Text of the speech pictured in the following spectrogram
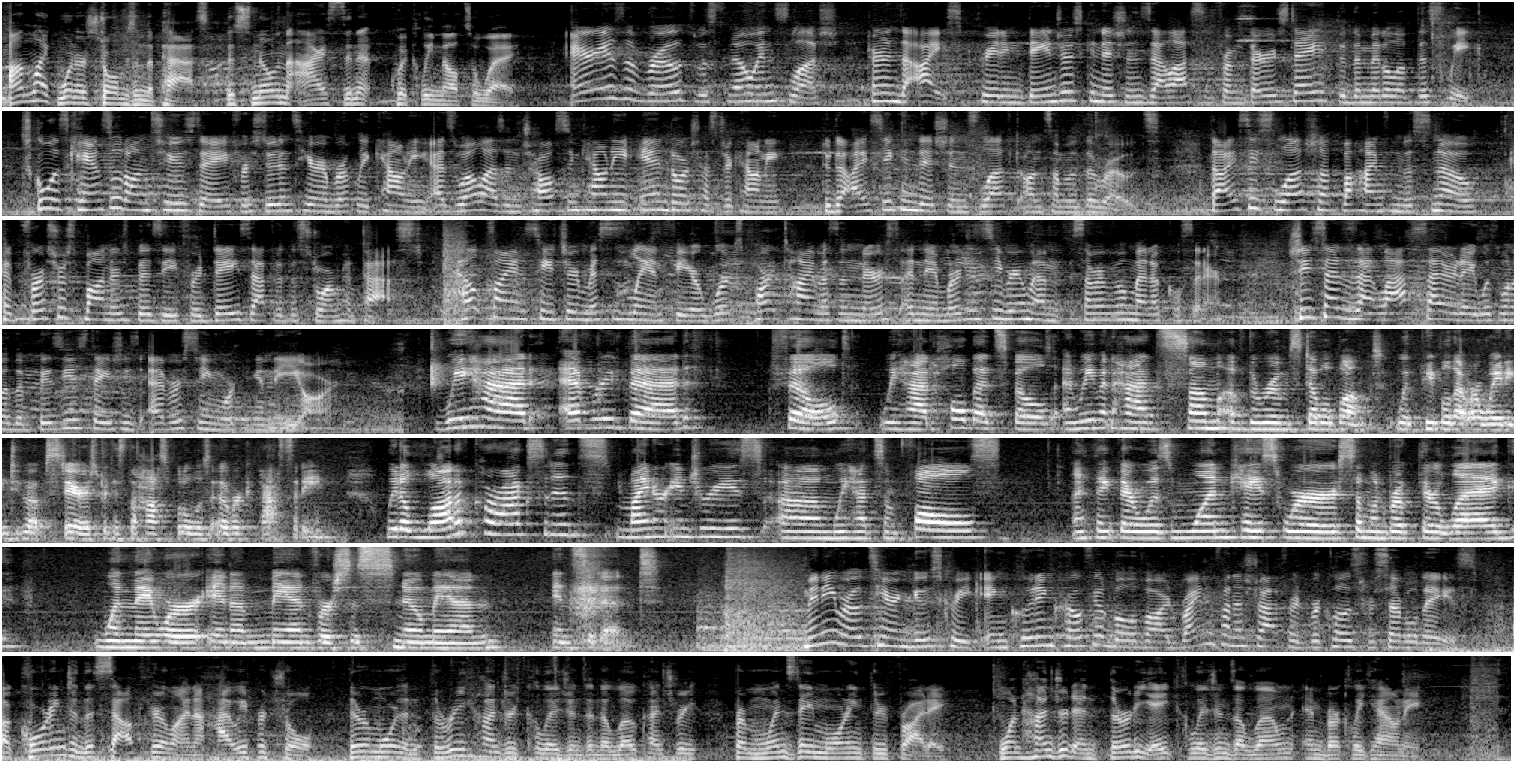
Unlike winter storms in the past, the snow and the ice didn't quickly melt away. Areas of roads with snow and slush turned into ice, creating dangerous conditions that lasted from Thursday through the middle of this week. School was canceled on Tuesday for students here in Berkeley County, as well as in Charleston County and Dorchester County, due to icy conditions left on some of the roads. The icy slush left behind from the snow kept first responders busy for days after the storm had passed. Health science teacher Mrs. Landfear works part-time as a nurse in the emergency room at Summerville Medical Center. She says that last Saturday was one of the busiest days she's ever seen working in the ER. We had every bed filled, we had whole beds filled, and we even had some of the rooms double bunked with people that were waiting to go upstairs because the hospital was over capacity. We had a lot of car accidents, minor injuries, um, we had some falls. I think there was one case where someone broke their leg when they were in a man versus snowman incident. Many roads here in Goose Creek, including Crowfield Boulevard, right in front of Stratford, were closed for several days. According to the South Carolina Highway Patrol, there were more than 300 collisions in the Low Country from Wednesday morning through Friday. 138 collisions alone in Berkeley County.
